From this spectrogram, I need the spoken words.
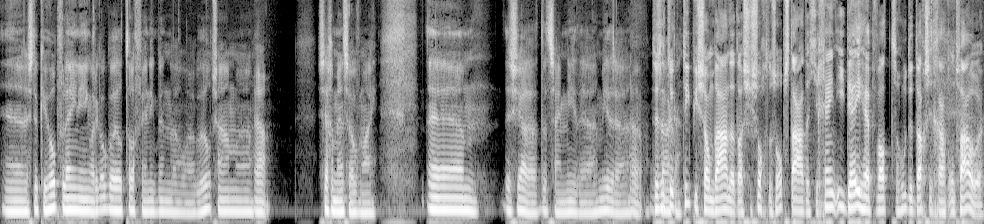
Eh, een stukje hulpverlening, wat ik ook wel heel tof vind. Ik ben wel eh, behulpzaam, eh, Ja. Zeggen mensen over mij. Ehm, dus ja, dat, zijn meerdere, meerdere Ja. Het is zaken. natuurlijk typisch zo'n baan dat als je 's ochtends opstaat, dat je geen idee hebt wat, hoe de dag zich gaat ontvouwen.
